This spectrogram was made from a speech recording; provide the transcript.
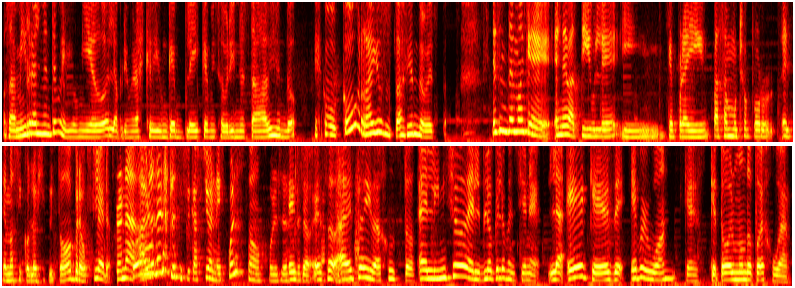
O sea, a mí realmente me dio miedo la primera vez que vi un gameplay que mi sobrino estaba viendo. Es como, ¿cómo rayos estás viendo esto? Es un tema que es debatible y que por ahí pasa mucho por el tema psicológico y todo, pero claro. Pero nada, hablando de las clasificaciones, ¿cuáles son, Jules? Eso, eso, a eso iba justo. Al inicio del bloque lo mencioné. La E, que es de Everyone, que es que todo el mundo puede jugar.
